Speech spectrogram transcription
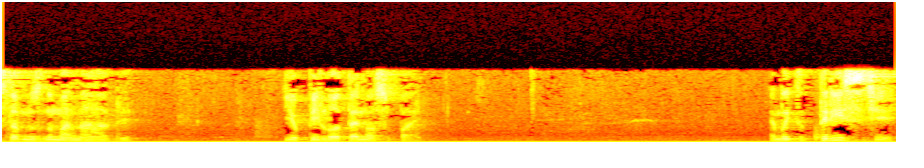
estamos numa nave e o piloto é nosso pai. É muito triste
